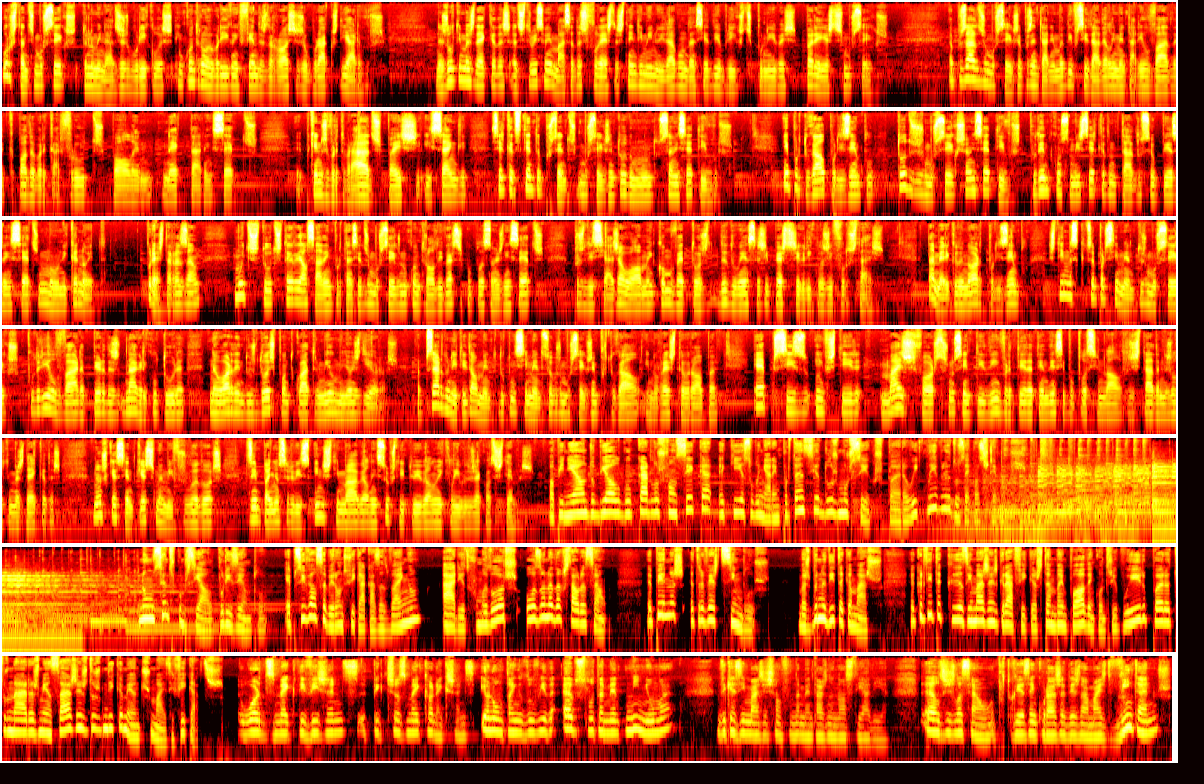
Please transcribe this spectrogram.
Os restantes morcegos, denominados arborícolas, encontram abrigo em fendas de rochas ou buracos de árvores. Nas últimas décadas, a destruição em massa das florestas tem diminuído a abundância de abrigos disponíveis para estes morcegos. Apesar dos morcegos apresentarem uma diversidade alimentar elevada, que pode abarcar frutos, pólen, néctar, insetos, pequenos vertebrados, peixe e sangue, cerca de 70% dos morcegos em todo o mundo são insetívoros. Em Portugal, por exemplo, todos os morcegos são insetívoros, podendo consumir cerca de metade do seu peso em insetos numa única noite. Por esta razão, muitos estudos têm realçado a importância dos morcegos no controle de diversas populações de insetos prejudiciais ao homem como vetores de doenças e pestes agrícolas e florestais. Na América do Norte, por exemplo, estima-se que o desaparecimento dos morcegos poderia levar a perdas na agricultura na ordem dos 2,4 mil milhões de euros. Apesar do nítido aumento do conhecimento sobre os morcegos em Portugal e no resto da Europa, é preciso investir mais esforços no sentido de inverter a tendência populacional registada nas últimas décadas, não esquecendo que estes mamíferos voadores desempenham um serviço inestimável e insubstituível no equilíbrio dos ecossistemas. Opinião do biólogo Carlos Fonseca, aqui a sublinhar a importância dos morcegos para o equilíbrio dos ecossistemas. Num centro comercial, por exemplo, é possível saber onde fica a casa de banho, a área de fumadores ou a zona da restauração, apenas através de símbolos. Mas Benedita Camacho acredita que as imagens gráficas também podem contribuir para tornar as mensagens dos medicamentos mais eficazes. Words make divisions, pictures make connections. Eu não tenho dúvida absolutamente nenhuma de que as imagens são fundamentais no nosso dia a dia. A legislação portuguesa encoraja desde há mais de 20 anos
